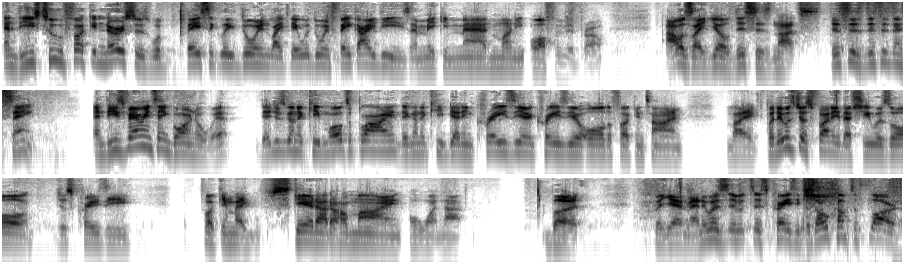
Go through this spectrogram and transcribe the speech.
And these two fucking nurses were basically doing like they were doing fake IDs and making mad money off of it, bro. I was like, yo, this is nuts. This is this is insane. And these variants ain't going nowhere. They're just gonna keep multiplying. They're gonna keep getting crazier and crazier all the fucking time. Like, but it was just funny that she was all just crazy, fucking like scared out of her mind or whatnot. But, but yeah, man, it was it was it's crazy. But don't come to Florida.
